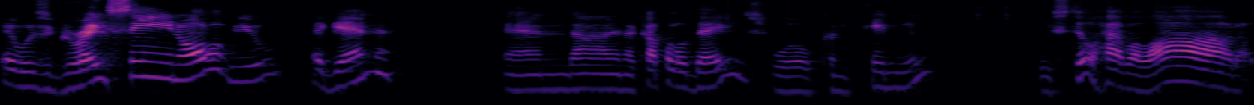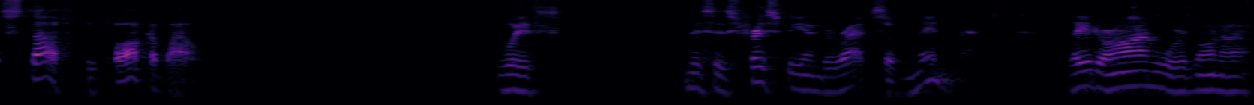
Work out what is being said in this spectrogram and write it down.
it was great seeing all of you again. And uh, in a couple of days, we'll continue. We still have a lot of stuff to talk about with Mrs. Frisby and the Rats of NIMH. Later on, we're going to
